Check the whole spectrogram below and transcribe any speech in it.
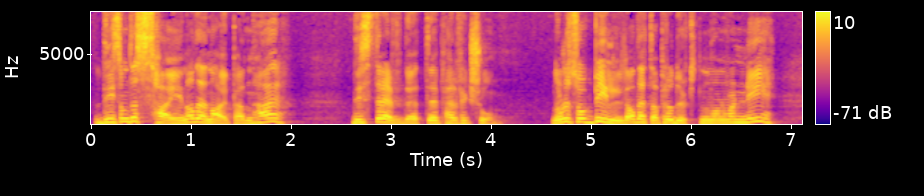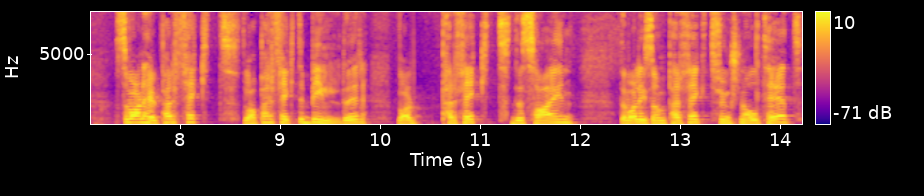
De som designa denne iPaden her, de strevde etter perfeksjon. Når du så bildet av dette produktet når den var ny, så var den helt perfekt. Det var perfekte bilder, det var perfekt design. Det var liksom perfekt funksjonalitet.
